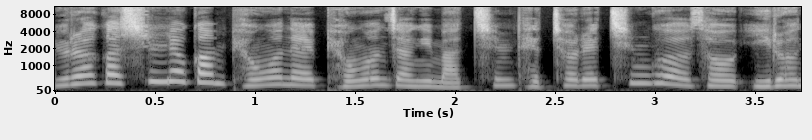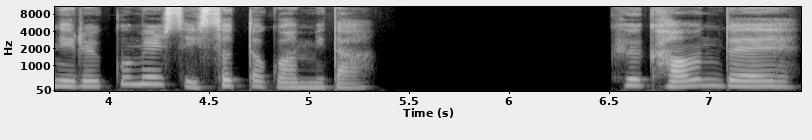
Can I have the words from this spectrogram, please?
유라가 실려간 병원의 병원장이 마침 대철의 친구여서 이런 일을 꾸밀 수 있었다고 합니다. 그 가운데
